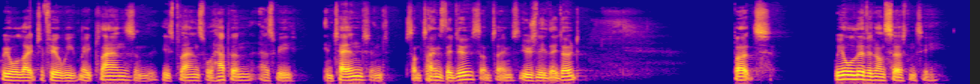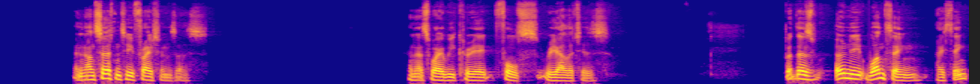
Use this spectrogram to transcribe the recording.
We all like to feel we make plans and these plans will happen as we intend, and sometimes they do, sometimes, usually they don't. But we all live in uncertainty. And uncertainty frightens us. And that's why we create false realities. But there's only one thing, I think,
